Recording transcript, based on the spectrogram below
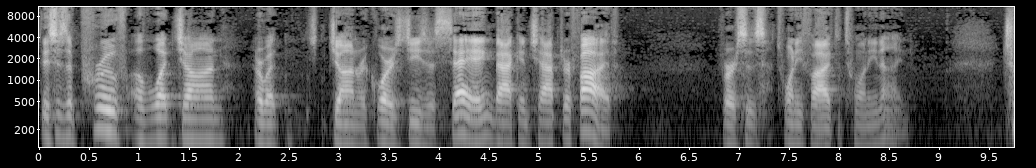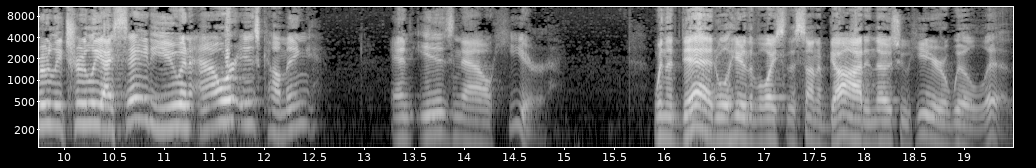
This is a proof of what John, or what John records Jesus saying back in chapter 5, verses 25 to 29. Truly, truly, I say to you, an hour is coming and is now here when the dead will hear the voice of the Son of God, and those who hear will live.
